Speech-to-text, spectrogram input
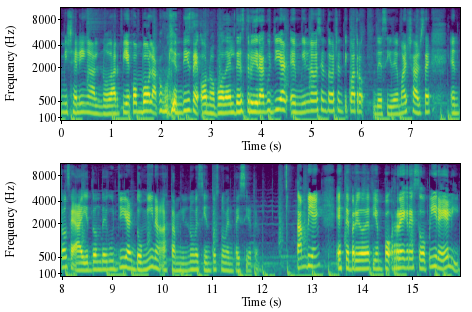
Michelin al no dar pie con bola, como quien dice, o no poder destruir a Goodyear, en 1984 decide marcharse. Entonces ahí es donde Goodyear domina hasta 1997. También este periodo de tiempo regresó Pirelli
